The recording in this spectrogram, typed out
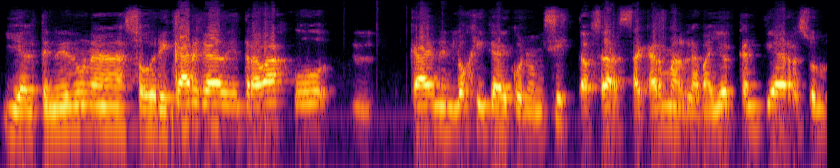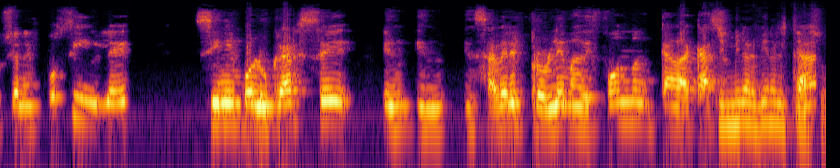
y al tener una sobrecarga de trabajo caen en lógica economicista, o sea, sacar la mayor cantidad de resoluciones posible sin involucrarse en, saber el problema de fondo en cada caso. Sin mirar bien el caso.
